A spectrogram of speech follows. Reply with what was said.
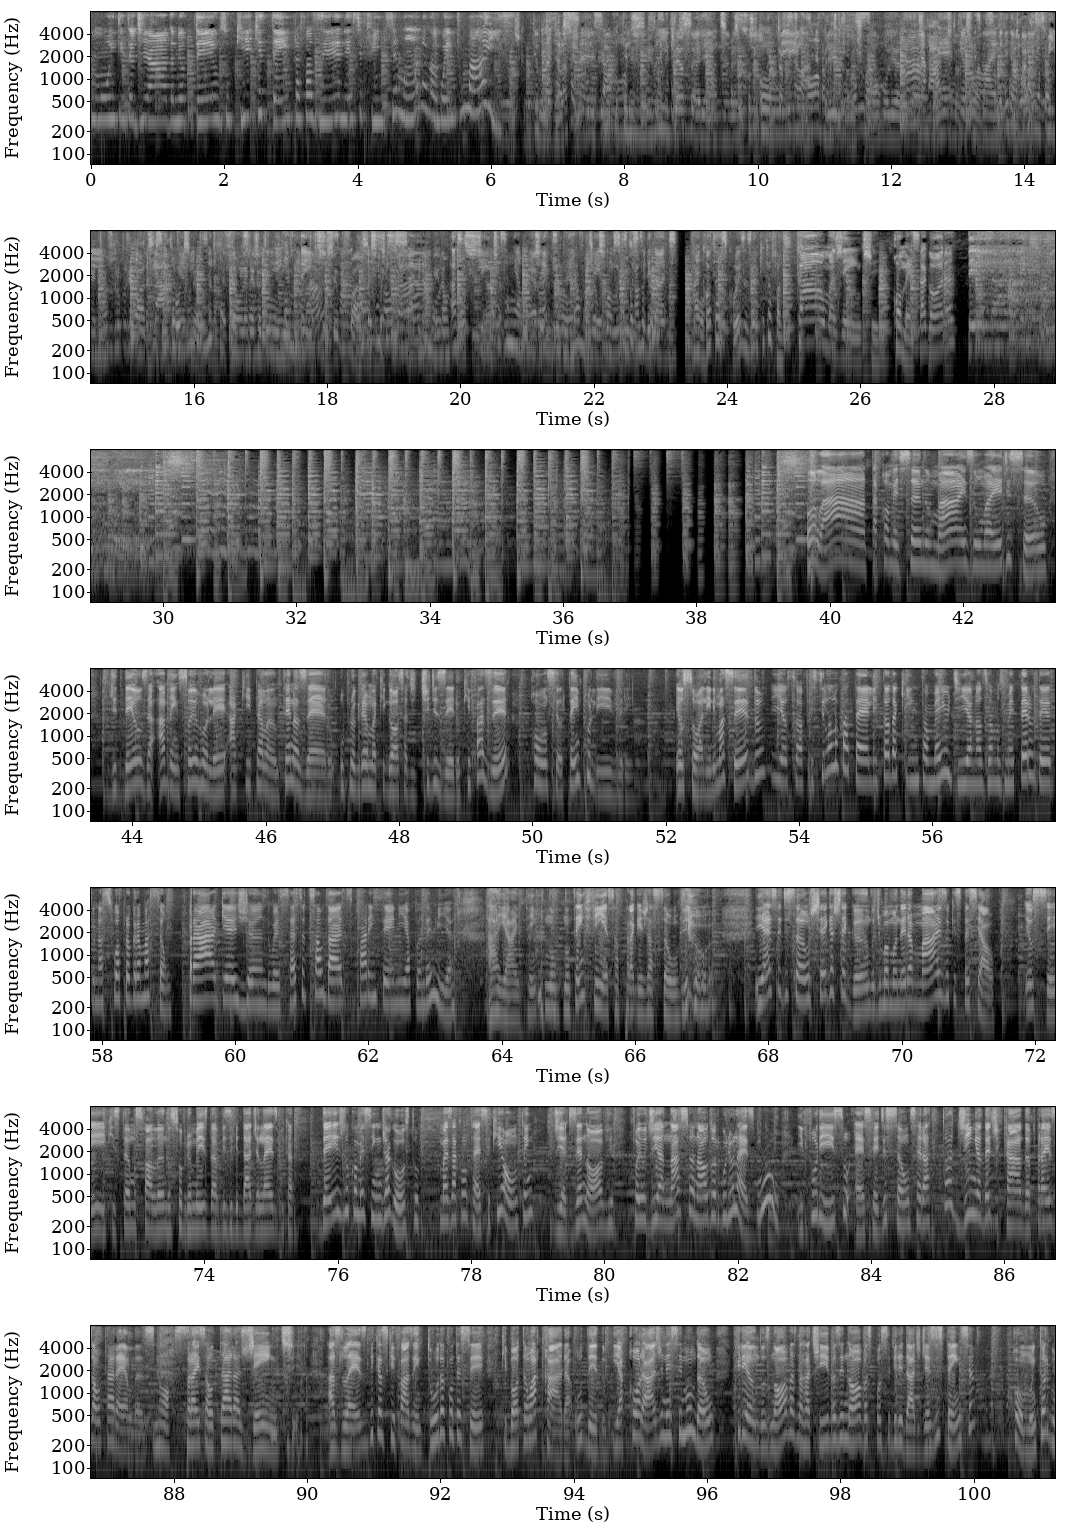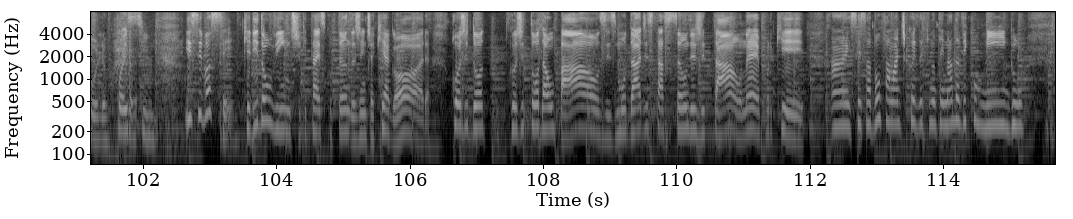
tô muito entediada, meu Deus, o que que tem pra fazer nesse fim de semana? Eu não aguento mais. Acho que eu vou terminar aquela série. Que eu comecei, tem a série antes, mas tá sei afim de lá, tomar uma breja, vamos tomar um rolê ali na Ah, praia, é, tá tem uma falando. live legal. Ah, tem uns grupos de WhatsApp, todos meu. Então, lembra que eu tenho um livro, não sei o que faz. Ninguém dá toque. Gente, essa minha loja realmente muitas possibilidades. Ai, quantas coisas, né? O que, que eu faço? Calma, gente. Começa agora. Deus abençoe começando mais uma edição de Deusa Abençoe o Rolê aqui pela Antena Zero, o programa que gosta de te dizer o que fazer com o seu tempo livre. Eu sou a Aline Macedo. E eu sou a Priscila Lupatelli. Toda quinta ao meio-dia nós vamos meter o dedo na sua programação, praguejando o excesso de saudades, quarentena e a pandemia. Ai, ai, tem, não, não tem fim essa praguejação, viu? E essa edição chega chegando de uma maneira mais do que especial. Eu sei que estamos falando sobre o mês da visibilidade lésbica desde o comecinho de agosto, mas acontece que ontem, dia 19, foi o Dia Nacional do Orgulho Lésbico. E por isso, essa edição será todinha dedicada para exaltar elas. Nossa. Para exaltar a gente. As lésbicas que fazem tudo acontecer, que botam a cara, o dedo e a coragem nesse mundão, criando novas narrativas e novas possibilidades de existência, com muito orgulho. Pois sim. E se você, querido ouvinte que está escutando a gente aqui agora, cogitou, cogitou dar um pauses, mudar de estação digital, né? Porque, ai, vocês só vão falar de coisa que não tem nada a ver comigo.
